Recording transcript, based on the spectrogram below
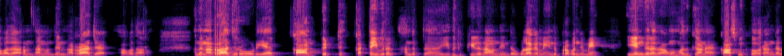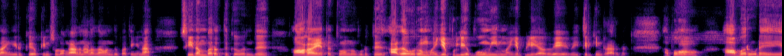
அவதாரம் தான் வந்து நடராஜ அவதாரம். அந்த நடராஜருடைய கால் பெட்டு கட்டை விரல் அந்த இதுக்கு கீழே தான் வந்து இந்த உலகமே இந்த பிரபஞ்சமே இயங்குறதாகவும் அதுக்கான காஸ்மிக் பவர் அங்கே தான் இருக்குது அப்படின்னு சொல்லுவாங்க. அதனால தான் வந்து பார்த்திங்கன்னா சிதம்பரத்துக்கு வந்து ஆகாய தத்துவம்னு கொடுத்து அதை ஒரு மையப்புள்ளியை பூமியின் மையப்புள்ளியாகவே வைத்திருக்கின்றார்கள். அப்போது அவருடைய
